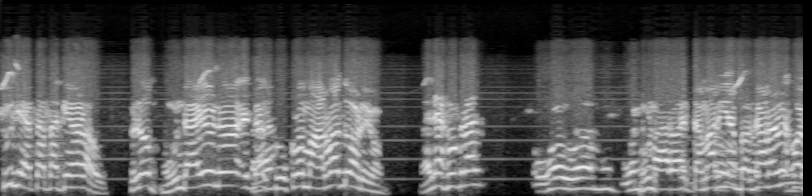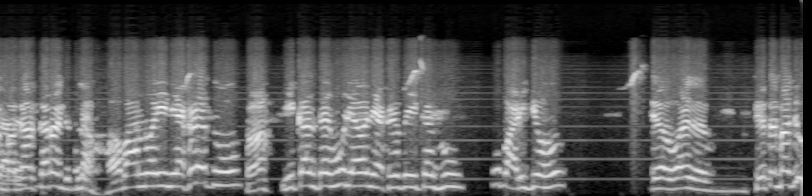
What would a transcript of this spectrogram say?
શું લેતા હતા પેલો ભૂંડ આવ્યો ને એટલે છોકરો મારવા દોડ્યો. ભલે છોકરા. તમારી બગાડ ને કોઈ બગાડ કરે ને એટલે હવાનો ઈ નીકળ્યો તું. ઈ કાન થઈને હું લેવા નીકળ્યો તો? ઈ કાન હું? હું પાડી ગયો હું? ખેતર બાજુ?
